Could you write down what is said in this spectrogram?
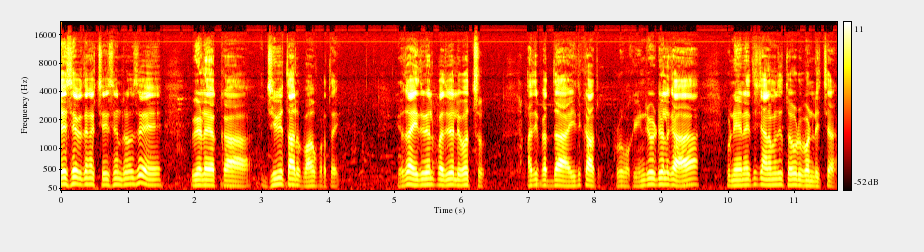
చేసే విధంగా చేసిన రోజే వీళ్ళ యొక్క జీవితాలు బాగుపడతాయి. ఏదో ఐదు వేలు పదివేలు ఇవ్వచ్చు. అది పెద్ద ఇది కాదు. ఇప్పుడు ఒక ఇండివిజువల్గా ఇప్పుడు నేనైతే చాలా మందికి తోడు బండ్లు ఇచ్చా.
